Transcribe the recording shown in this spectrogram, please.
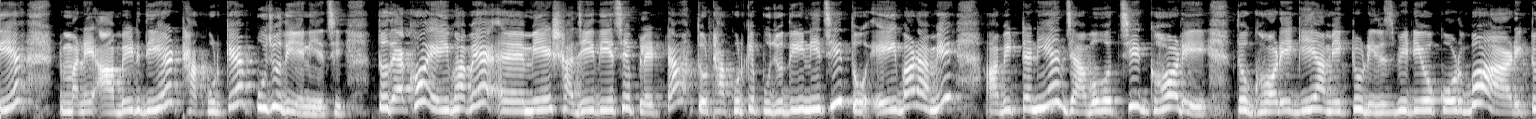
দিয়ে মানে আবির দিয়ে ঠাকুরকে পুজো দিয়ে নিয়েছি। তো দেখো এইভাবে মেয়ে সাজিয়ে দিয়েছে প্লেটটা। তো ঠাকুরকে পুজো দিয়ে নিয়েছি। তো এইবার আমি আবিরটা নিয়ে যাব হচ্ছে ঘরে। তো ঘরে গিয়ে আমি একটু রিলস ভিডিও করব আর একটু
